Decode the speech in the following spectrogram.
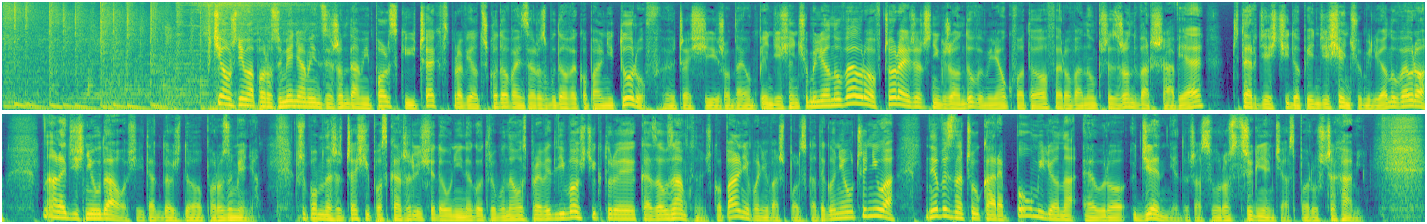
Wciąż nie ma porozumienia między rządami Polski i Czech w sprawie odszkodowań za rozbudowę kopalni Turów. Czesi żądają 50 milionów euro. Wczoraj rzecznik rządu wymieniał kwotę oferowaną przez rząd Warszawie 40 do 50 milionów euro, no ale dziś nie udało się i tak dojść do porozumienia. Przypomnę, że Czesi poskarżyli się do Unijnego Trybunału Sprawiedliwości, który kazał zamknąć kopalnię, ponieważ Polska tego nie uczyniła. Wyznaczył karę pół miliona euro dziennie do czasu rozstrzygnięcia sporu z Czechami.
